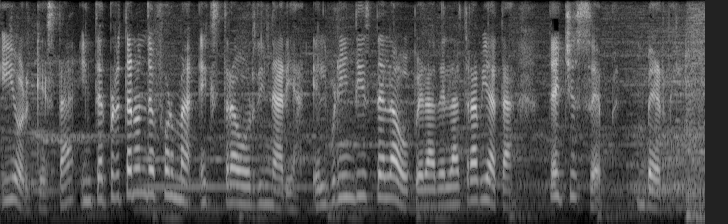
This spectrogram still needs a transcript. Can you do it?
y orquesta, interpretaron de forma extraordinaria el brindis de la ópera de la Traviata de Giuseppe Verdi.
